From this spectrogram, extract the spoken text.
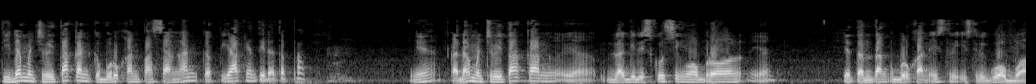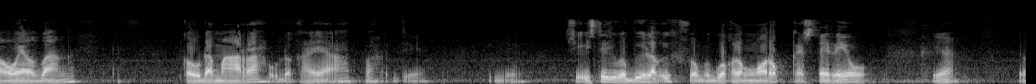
tidak menceritakan keburukan pasangan ke pihak yang tidak tepat. Ya, kadang menceritakan ya lagi diskusi ngobrol ya. Ya tentang keburukan istri, istri gue bawel banget. Kalau udah marah, udah kayak apa gitu ya. ya. Si istri juga bilang, ih suami gue kalau ngorok kayak stereo. Ya, ya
